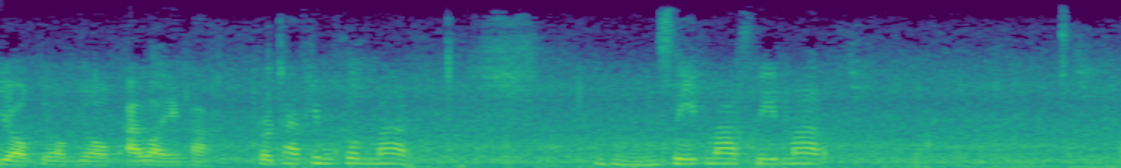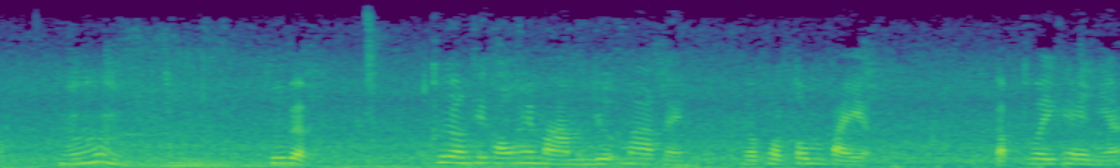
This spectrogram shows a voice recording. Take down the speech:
หยอกหยอกหยอกอร่อยค่ะ รสชาติเข้มข้นมากอือหือซีดมากซีดมาก อืมคือแบบเครื่องที่เขาให้มามันเยอะมากไงแล้วพอต้มไปอะกับถ้วยแค่เนี้ย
